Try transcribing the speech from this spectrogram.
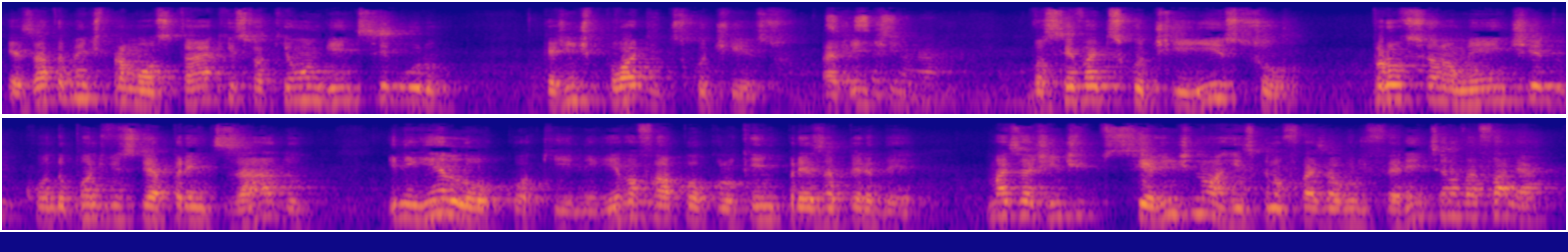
exatamente para mostrar que isso aqui é um ambiente seguro, que a gente pode discutir isso. A gente, você vai discutir isso profissionalmente, do ponto de vista de aprendizado, e ninguém é louco aqui, ninguém vai falar, pô, coloquei a empresa a perder. Mas a gente, se a gente não arrisca, não faz algo diferente, você não vai falhar.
